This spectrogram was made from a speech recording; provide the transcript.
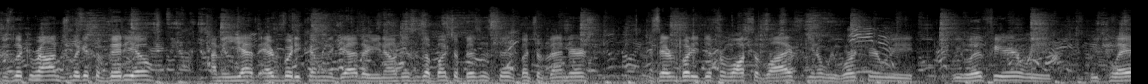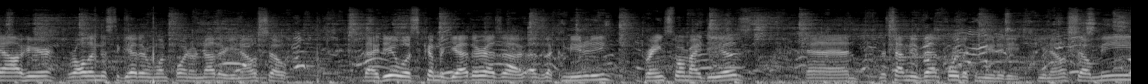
just look around, just look at the video. I mean, you have everybody coming together. You know, this is a bunch of businesses, bunch of vendors. Just everybody, different walks of life. You know, we work here, we we live here, we we play out here. We're all in this together in one point or another. You know, so the idea was to come together as a as a community, brainstorm ideas, and let's have an event for the community. You know, so me,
